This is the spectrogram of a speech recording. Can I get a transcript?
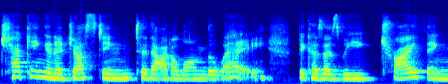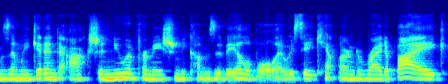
checking and adjusting to that along the way. Because as we try things and we get into action new information becomes available. I always say you can't learn to ride a bike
